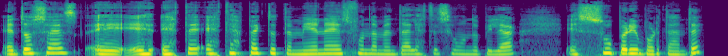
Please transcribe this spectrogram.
Entonces, eh, e, este, este aspecto también es fundamental, este segundo pilar es súper importante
